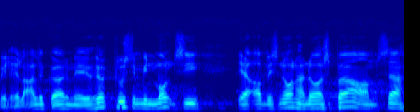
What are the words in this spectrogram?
vil heller aldrig gøre det mere. Jeg hørte pludselig min mund sige, ja, og hvis nogen har noget at spørge om, så...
